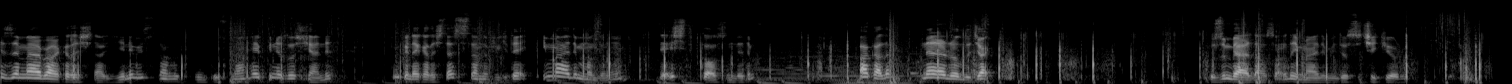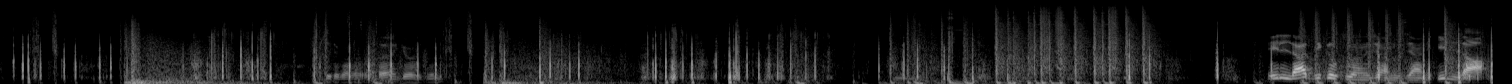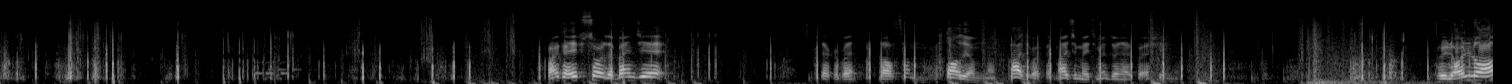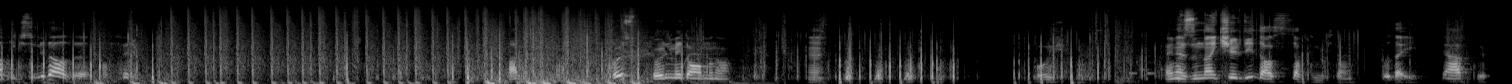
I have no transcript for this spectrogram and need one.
Herkese merhaba arkadaşlar. Yeni bir stand-up videosuna hepiniz hoş geldiniz. Bugün arkadaşlar stand-up 2'de Imagine modunu değişiklik olsun dedim. Bakalım neler olacak. Uzun bir yerden sonra da Imagine videosu çekiyorum. Biri var orada gördüm. İlla Deagle kullanacağımız yani illa. Kanka hepsi orada bence... Bir dakika ben dalsam mı? Dalıyorum lan. Hadi bakalım. Acı metime döner koyar şey mi? Helal lan. İkisini de aldı. Aferin. Lan. Kız ölmedi amına. He. Oy. En azından kill değil de asist yaptım iki tane. Bu da iyi. Kafi.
